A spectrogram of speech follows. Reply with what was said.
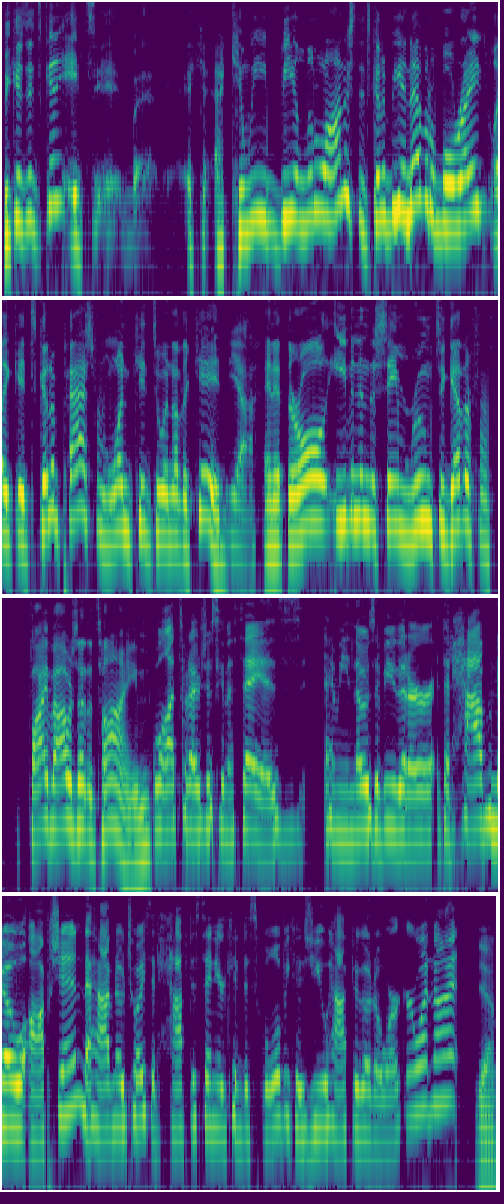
because it's going to, it's, uh, can we be a little honest? It's going to be inevitable, right? Like it's going to pass from one kid to another kid. Yeah. And if they're all even in the same room together for five hours at a time, Well, that's what I was just gonna say. Is I mean, those of you that are that have no option, that have no choice, that have to send your kid to school because you have to go to work or whatnot. yeah.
